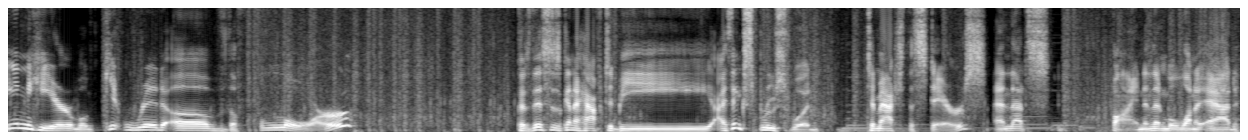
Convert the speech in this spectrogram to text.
in here. We'll get rid of the floor. Because this is going to have to be, I think, spruce wood to match the stairs. And that's fine. And then we'll want to add,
